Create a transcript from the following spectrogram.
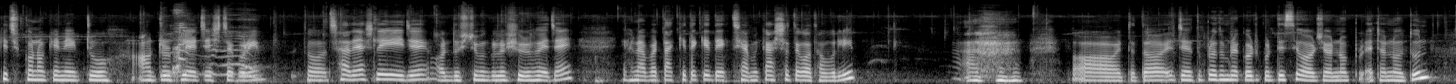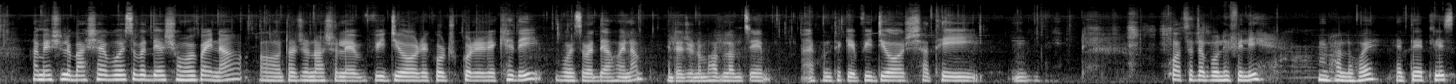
কিছুক্ষণ ওকে নিয়ে একটু আউটডোর প্লের চেষ্টা করি। তো ছাদে আসলে এই যে ওর দুষ্টুমিগুলো শুরু হয়ে যায়। এখন আবার তাকিয়ে তাকিয়ে দেখছে, আমি কার সাথে কথা বলি? এটা তো যেহেতু প্রথম রেকর্ড করতেছি, ওর জন্য এটা নতুন। আমি আসলে বাসায় ভয়েস ওভার দেওয়ার সময় পাই না। ওটার জন্য আসলে ভিডিও রেকর্ড করে রেখে দিই ভয়েস ওভার দেওয়া হয় না। এটার জন্য ভাবলাম যে এখন থেকে ভিডিওর সাথেই কথাটা বলে ফেলি। ভালো হয়, এতে অ্যাটলিস্ট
